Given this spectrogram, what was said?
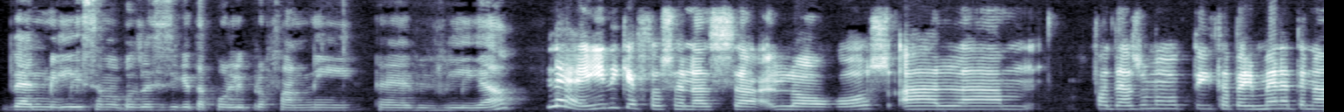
δεν μιλήσαμε, όπως λες εσύ, για τα πολύ προφανή ε, βιβλία. Ναι, είναι και αυτός ένας α, λόγος, αλλά φαντάζομαι ότι θα περιμένατε να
